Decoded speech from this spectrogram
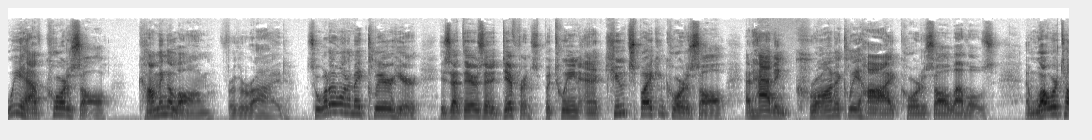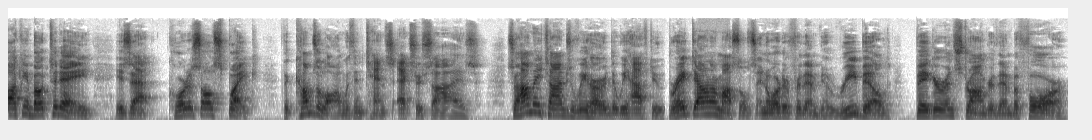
we have cortisol coming along for the ride. So what I want to make clear here is that there's a difference between an acute spike in cortisol and having chronically high cortisol levels. And what we're talking about today is that cortisol spike that comes along with intense exercise. So how many times have we heard that we have to break down our muscles in order for them to rebuild bigger and stronger than before?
